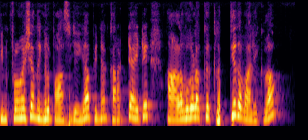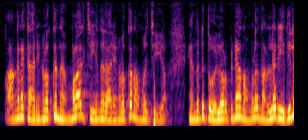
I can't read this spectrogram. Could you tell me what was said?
ഇൻഫർമേഷൻ നിങ്ങൾ പാസ് ചെയ്യുക. പിന്നെ കറക്റ്റായിട്ട് അളവുകളൊക്കെ കൃത്യത പാലിക്കുക. അങ്ങനെ കാര്യങ്ങളൊക്കെ നമ്മളാൽ ചെയ്യുന്ന കാര്യങ്ങളൊക്കെ നമ്മൾ ചെയ്യുക. എന്നിട്ട് തൊഴിലുറപ്പിനെ നമ്മൾ നല്ല രീതിയിൽ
